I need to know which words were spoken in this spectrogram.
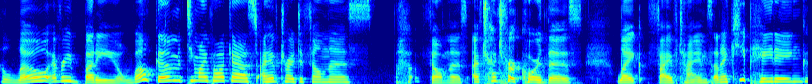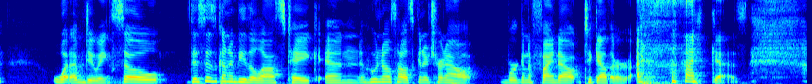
Hello, everybody. Welcome to my podcast. I have tried to film this, film this. I've tried to record this like five times, and I keep hating what I'm doing. So, this is going to be the last take, and who knows how it's going to turn out. We're going to find out together, I guess.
